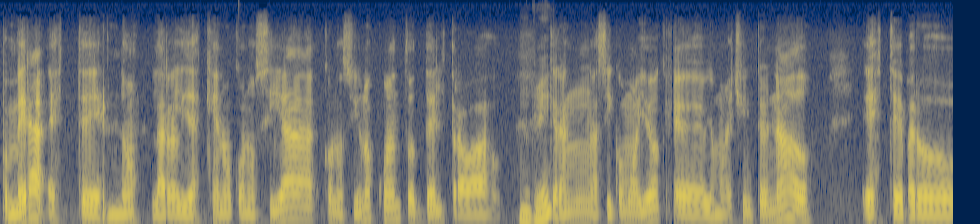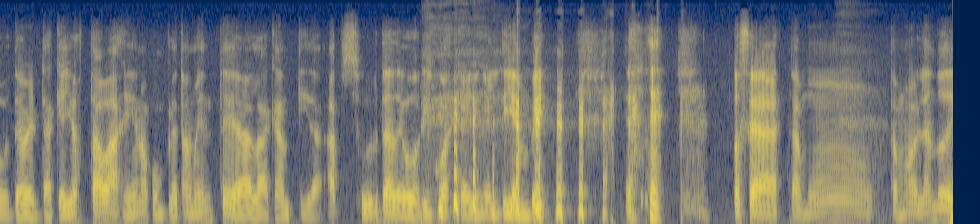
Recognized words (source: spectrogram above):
Pues mira, este, no, la realidad es que no conocía, conocí unos cuantos del trabajo, que eran así como yo, que habíamos hecho internado, este, pero de verdad que yo estaba ajeno completamente a la cantidad absurda de boricuas que hay en el DMV. o sea, estamos, estamos hablando de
